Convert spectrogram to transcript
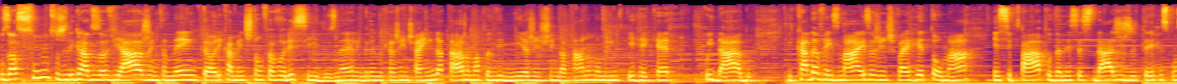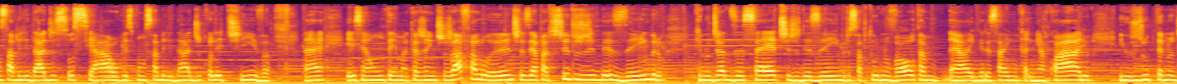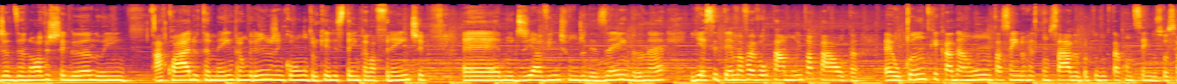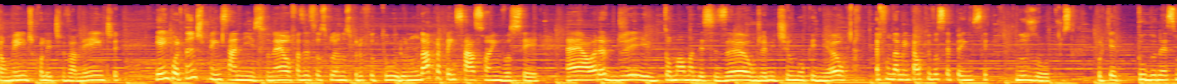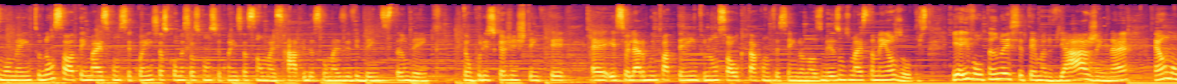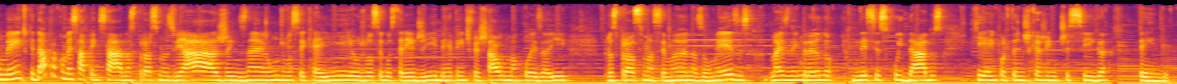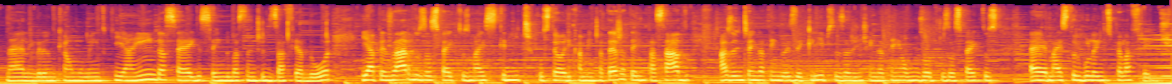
Os assuntos ligados à viagem também, teoricamente, estão favorecidos, né? Lembrando que a gente ainda está numa pandemia, a gente ainda está num momento que requer cuidado e cada vez mais a gente vai retomar esse papo da necessidade de ter responsabilidade social, responsabilidade coletiva. Né? Esse é um tema que a gente já falou antes e a partir de dezembro que no dia 17 de dezembro Saturno volta é, a ingressar em, em Aquário e o Júpiter no dia 19 chegando em Aquário também para um grande encontro que eles têm pela frente é, no dia 21 de dezembro, né? E esse tema vai voltar muito à pauta. É o quanto que cada um está sendo responsável por tudo que está acontecendo socialmente, coletivamente. E é importante pensar nisso, né? Ao fazer seus planos para o futuro. Não dá para pensar só em você. É a hora de tomar uma decisão, de emitir uma opinião. É fundamental que você pense nos outros porque tudo nesse momento não só tem mais consequências, como essas consequências são mais rápidas, são mais evidentes também. Então, por isso que a gente tem que ter é, esse olhar muito atento, não só ao que está acontecendo a nós mesmos, mas também aos outros. E aí, voltando a esse tema de viagem, né? É um momento que dá para começar a pensar nas próximas viagens, né? Onde você quer ir, onde você gostaria de ir, de repente fechar alguma coisa aí para as próximas semanas ou meses, mas lembrando desses cuidados que é importante que a gente siga tendo, né? Lembrando que é um momento que ainda segue sendo bastante desafiador e apesar dos aspectos mais críticos, teoricamente, até já terem passado, a gente ainda tem dois eclipses, a gente ainda tem alguns outros aspectos é, mais turbulentos pela frente.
